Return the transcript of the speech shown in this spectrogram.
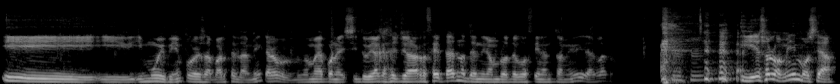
Y, y- y muy bien por esa parte también, claro. No me voy a poner, si tuviera que hacer yo las recetas, no tendría un blog de cocina en toda mi vida, claro. Y eso es lo mismo, o sea,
